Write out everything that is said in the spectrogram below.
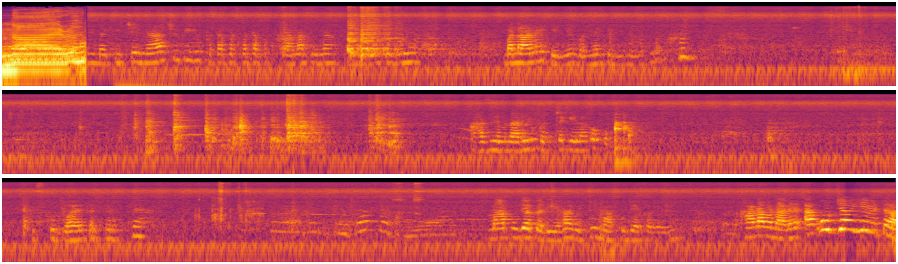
मैं किचन में आ चुकी हूँ, फटाफट फटाफट खाना पीना बनाने के लिए, बनाने के लिए, बनने के लिए मतलब। आज मैं बना रही हूँ कच्चे केला को कोफ्ता इसको बॉयल करके रखते हैं। माँ पूजा करिए हाँ। बिट्टू माँ पूजा कर रही है। खाना बना रहे आप उठ जाइए बेटा।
